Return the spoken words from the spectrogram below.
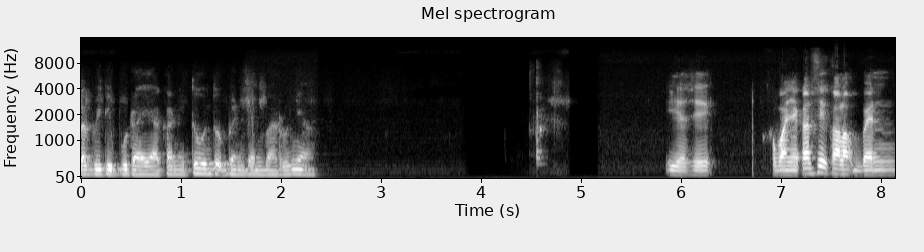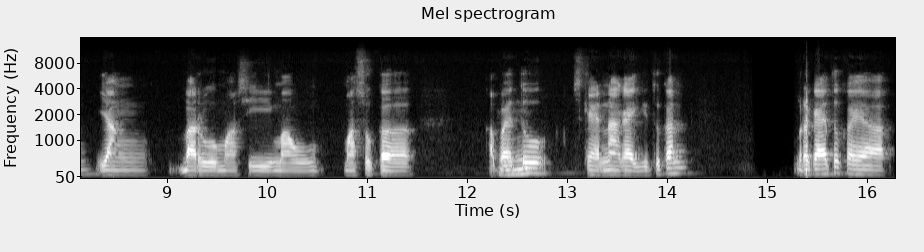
lebih dibudayakan itu untuk band-band barunya. Iya sih. Kebanyakan sih kalau band yang baru masih mau masuk ke apa Hmm. itu skena kayak gitu kan mereka itu kayak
